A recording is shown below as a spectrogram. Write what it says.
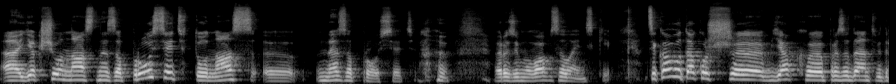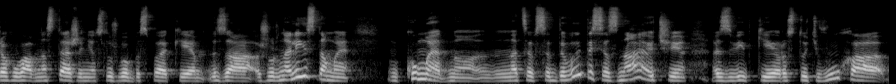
Е, Якщо нас не запросять, то нас е, не запросять, резюмував Зеленський. Цікаво також, е, як президент відреагував на стеження Служби безпеки за журналістами. Кумедно на це все дивитися, знаючи звідки ростуть вуха.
